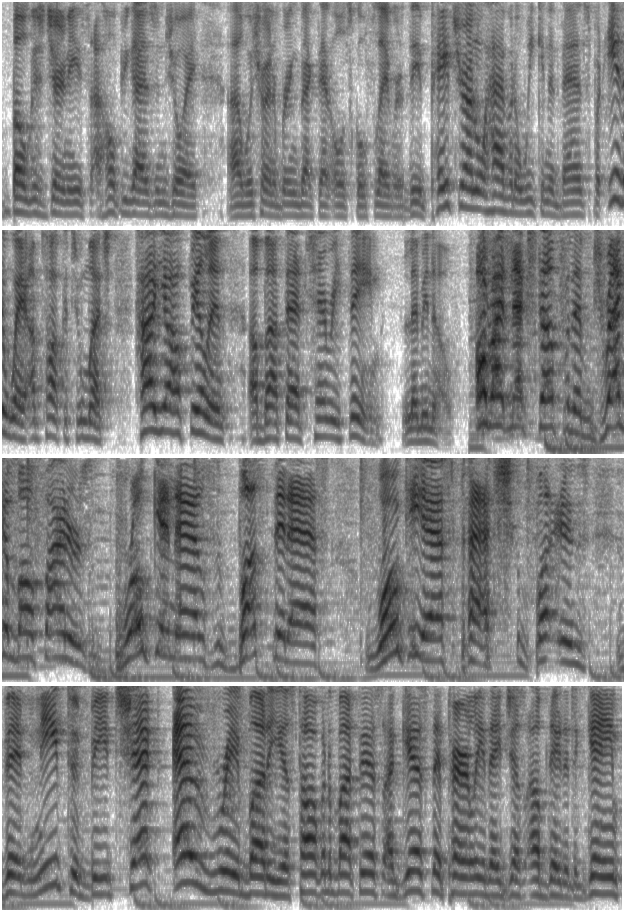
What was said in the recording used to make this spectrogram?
Bogus Journeys. I hope you guys enjoy. Uh, we're trying to bring back that old school flavor. The Patreon will have it a week in advance, but either way, I'm talking too much. How y'all feeling about that Terry theme? Let me know. All right, next up for them Dragon Ball FighterZ broken ass, busted ass, wonky ass patch buttons that need to be checked. Everybody is talking about this. I guess they, apparently they just updated the game.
